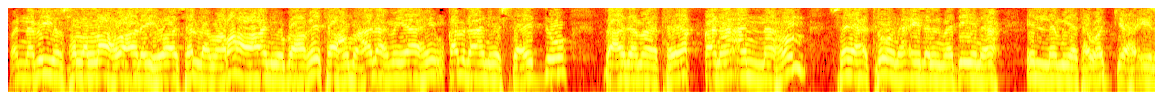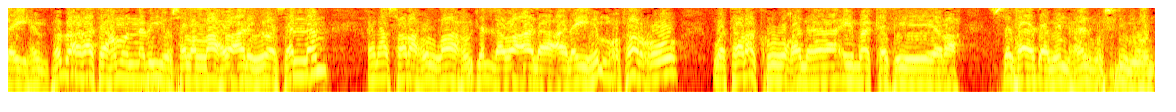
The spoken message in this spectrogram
فالنبي صلى الله عليه وسلم رأى أن يباغتهم على مياههم قبل أن يستعدوا بعدما تيقن أنهم سيأتون إلى المدينة إن لم يتوجه إليهم. فباغتهم النبي صلى الله عليه وسلم فنصره الله جل وعلا عليهم وفروا وتركوا غنائم كثيرة. استفاد منها المسلمون.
